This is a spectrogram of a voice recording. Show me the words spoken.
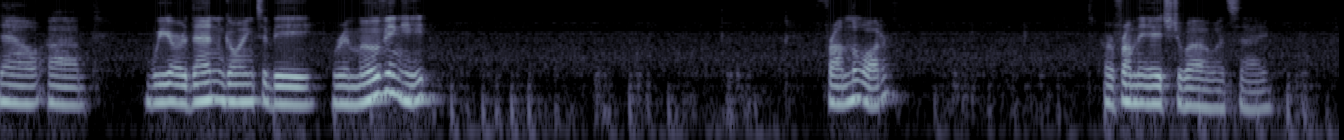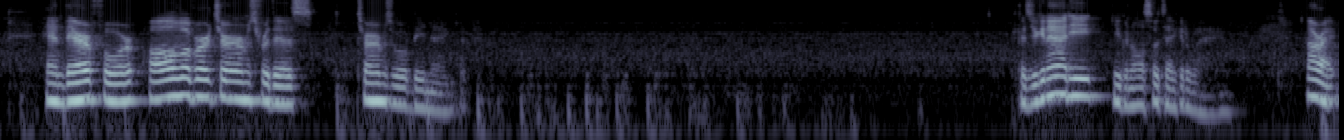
Now, uh, we are then going to be removing heat from the water, or from the H2O, let's say. And therefore, all of our terms for this, terms will be negative. Because you can add heat, you can also take it away. All right,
